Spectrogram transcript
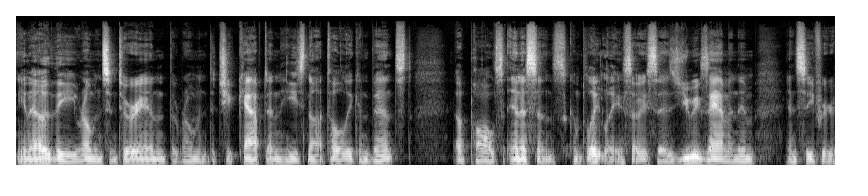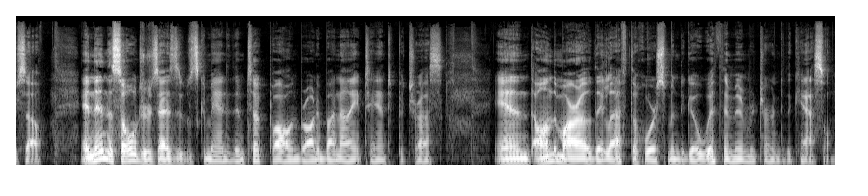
you know, the Roman centurion, the Roman, the chief captain, he's not totally convinced of Paul's innocence completely. So he says, "You examine him and see for yourself." And then the soldiers, as it was commanded them, took Paul and brought him by night to Antipatris. And on the morrow they left the horsemen to go with him and return to the castle.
